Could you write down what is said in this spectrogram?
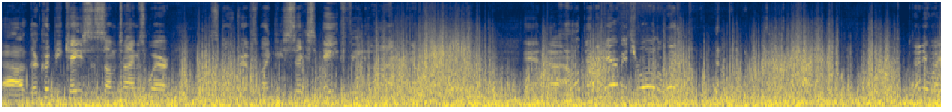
Uh, there could be cases sometimes where snow drifts might be six, eight feet high. And uh, I hope you can hear me through all the wind. but anyway,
